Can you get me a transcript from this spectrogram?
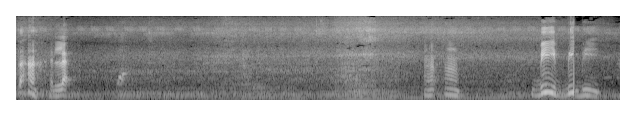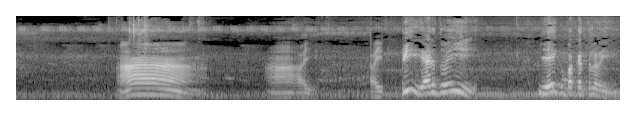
த- பி பி பி ஆ ஆ வை. பி அடுத்து வை. ஏக்கு பக்கத்தில் வை.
